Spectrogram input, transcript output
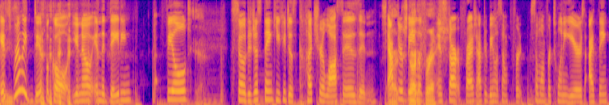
it's easy. really difficult, you know, in the dating field. Yeah. So to just think you could just cut your losses and Start- after being with, and start fresh after being with some for someone for 20 years, I think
